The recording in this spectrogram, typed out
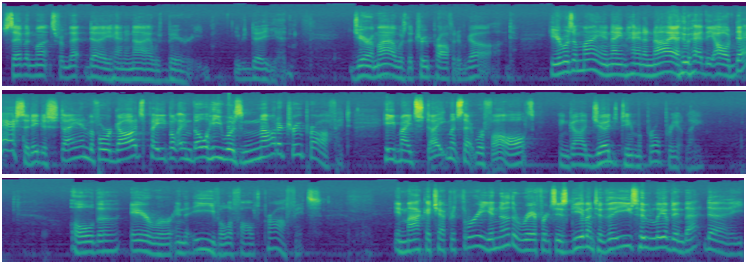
Seven months from that day, Hananiah was buried. He was dead. Jeremiah was the true prophet of God. Here was a man named Hananiah who had the audacity to stand before God's people, and though he was not a true prophet, he made statements that were false, and God judged him appropriately. Oh, the error and the evil of false prophets. In Micah chapter 3, another reference is given to these who lived in that day,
